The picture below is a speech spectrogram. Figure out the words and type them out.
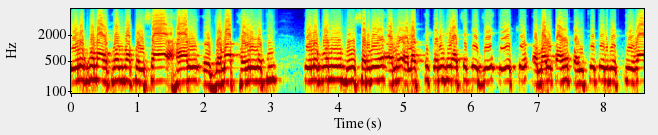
એ લોકોના એકાઉન્ટમાં પૈસા હાલ જમા થયેલ નથી. એ લોકોની બી સર્વે અમે અલગથી કરી રહ્યા છે કે જે એ અમારી પાસે પંચોતેર વ્યક્તિ એવા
